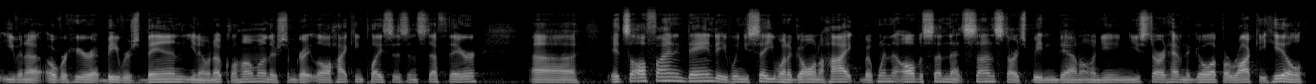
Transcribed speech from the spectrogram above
even over here at Beavers Bend, you know, in Oklahoma, there's some great little hiking places and stuff there. Uh, it's all fine and dandy when you say you want to go on a hike, but when the, all of a sudden that sun starts beating down on you and you start having to go up a rocky hill,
